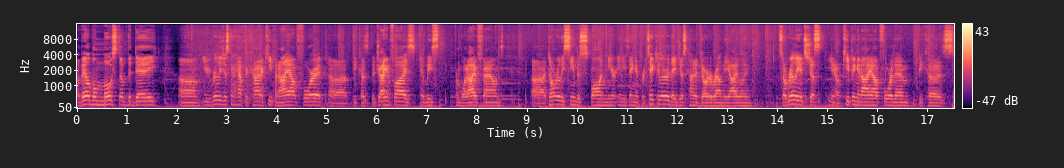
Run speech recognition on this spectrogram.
available most of the day. Um, you're really just going to have to kind of keep an eye out for it, uh, because the dragonflies, at least from what I've found, uh, don't really seem to spawn near anything in particular. They just kind of dart around the island. So really it's just, you know, keeping an eye out for them, because,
